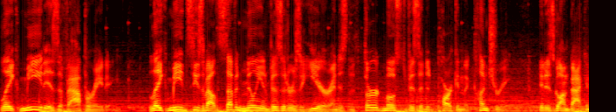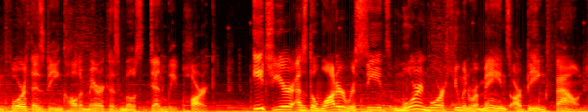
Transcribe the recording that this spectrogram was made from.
Lake Mead is evaporating. Lake Mead sees about 7 million visitors a year and is the third most visited park in the country. It has gone back and forth as being called America's most deadly park. Each year, as the water recedes, more and more human remains are being found.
